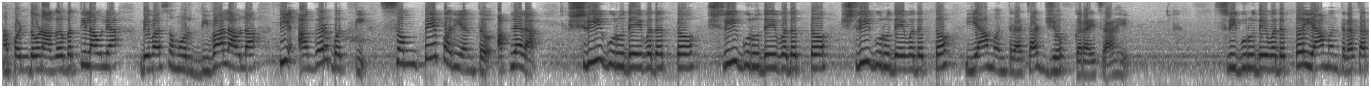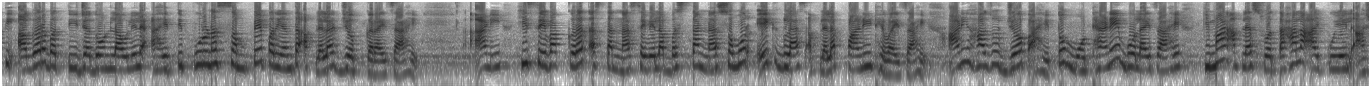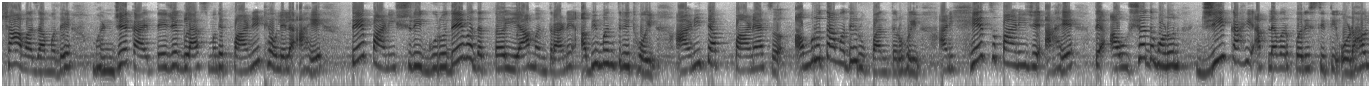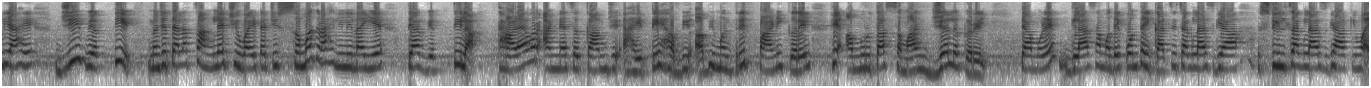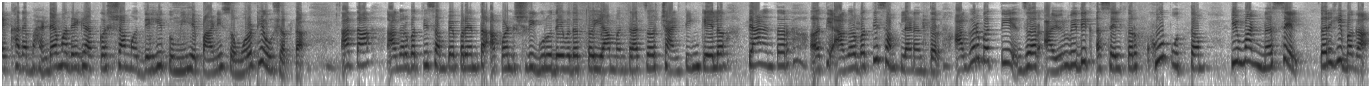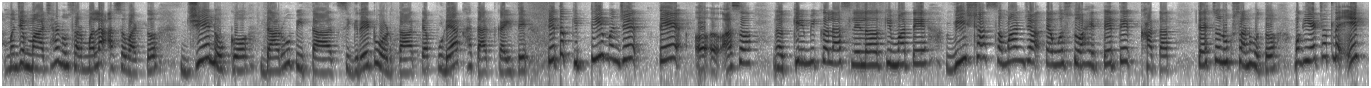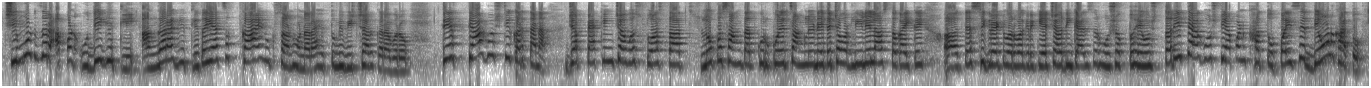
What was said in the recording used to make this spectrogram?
आपण दोन अगरबत्ती लावल्या देवासमोर दिवा लावला. ती अगरबत्ती संपेपर्यंत आपल्याला श्री गुरुदेव दत्त श्री गुरुदेव दत्त श्री गुरुदेव दत्त या मंत्राचा जप करायचा आहे. श्री गुरुदेव दत्त या मंत्राचा ती अगरबत्ती ज्या दोन लावलेल्या आहेत ती पूर्ण संपेपर्यंत आपल्याला जप करायचा आहे. आणि ही सेवा करत असताना सेवेला बसताना समोर एक ग्लास आपल्याला पाणी ठेवायचं आहे. आणि हा जो जप आहे तो मोठ्याने बोलायचा आहे किमान आपल्या स्वतःला ऐकू येईल अशा आवाजामध्ये. म्हणजे काय? ते जे ग्लासमध्ये पाणी ठेवलेलं आहे ते पाणी श्री गुरुदेव दत्त या मंत्राने अभिमंत्रित होईल आणि त्या पाण्याचं अमृतामध्ये रूपांतर होईल. आणि हेच पाणी जे आहे ते औषध म्हणून जी काही आपल्यावर परिस्थिती ओढावली आहे जी व्यक्ती म्हणजे त्याला चांगल्याची वाईटाची समज राहिलेली नाहीये त्या व्यक्तीला थाळ्यावर आणण्याचं काम जे आहे ते हबी अभिमंत्रित पाणी करेल हे अमृता समान जल करेल. त्यामुळे ग्लासामध्ये कोणताही काचेचा ग्लास घ्या स्टीलचा ग्लास घ्या किंवा एखाद्या भांड्यामध्ये घ्या कशामध्येही तुम्ही हे पाणी समोर ठेवू शकता. आता अगरबत्ती संपेपर्यंत आपण श्री गुरुदेवदत्त या मंत्राचं चॅन्टिंग केलं. त्यानंतर ती अगरबत्ती संपल्यानंतर अगरबत्ती जर आयुर्वेदिक असेल तर खूप उत्तम किंवा नसेल तरीही बघा म्हणजे माझ्यानुसार मला असं वाटतं जे लोक दारू पितात सिगरेट ओढतात त्या पुड्या खातात काही ते तर किती म्हणजे ते असं केमिकल असलेलं किंवा ते विषा समान ज्या त्या वस्तू आहेत ते ते खातात. त्याचं नुकसान होतं. मग याच्यातलं एक चिमूट जर आपण उदी घेतली अंगारा घेतली तर याचं काय नुकसान होणार आहे? तुम्ही विचार करा बरोबर ते त्या गोष्टी करताना ज्या पॅकिंगच्या वस्तू असतात लोक सांगतात कुरकुरे चांगले नाही त्याच्यावर लिहिलेलं असतं काही काही त्या सिगरेटवर वगैरे की याच्यावर कॅन्सर होऊ शकतो हे तरी त्या गोष्टी आपण खातो पैसे देऊन खातो.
